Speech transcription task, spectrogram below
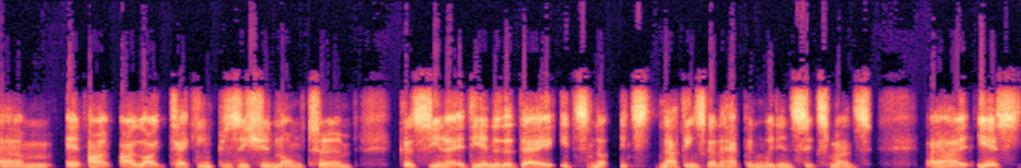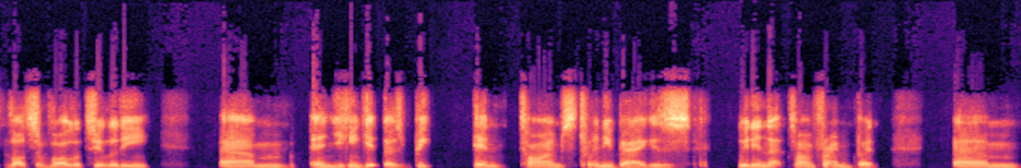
Um, and I, I, like taking position long term because you know at the end of the day, it's not it's nothing's going to happen within six months. Uh, yes, lots of volatility, um, and you can get those big ten times twenty baggers within that time frame. But um,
